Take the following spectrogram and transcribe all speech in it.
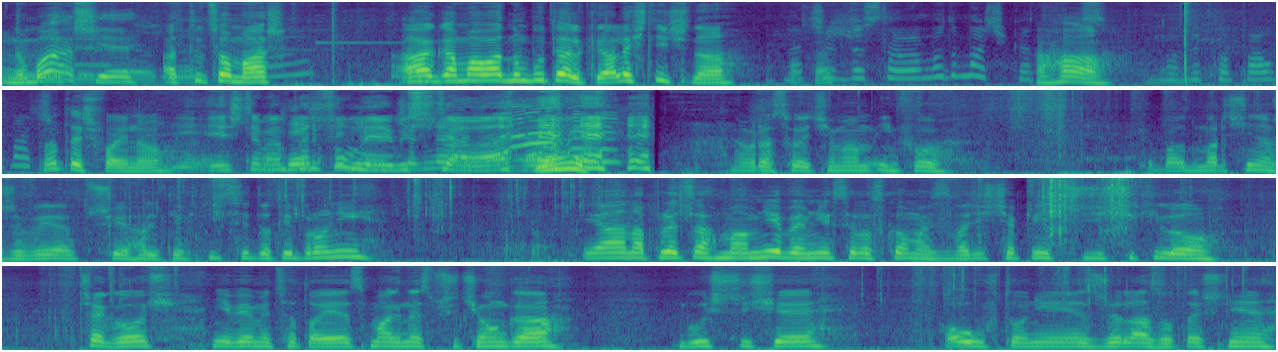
No masz. A tu co masz? Aga ma ładną butelkę, ale śliczna. Znaczy dostałam od Maćka. Aha, Bo wykopał Maciek. no też fajno. Je- Jeszcze mam nie jakbyś chciała. Dobra, słuchajcie, mam info chyba od Marcina, że wy przyjechali technicy do tej broni. Ja na plecach mam, nie wiem, nie chcę was kłamać, z 25-30 kg czegoś. Nie wiemy co to jest. Magnes przyciąga, błyszczy się. Ołów to nie jest, żelazo też nie.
